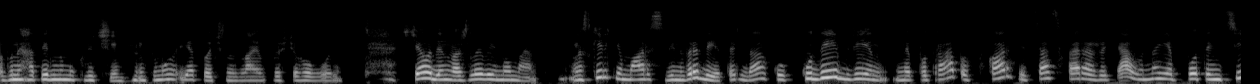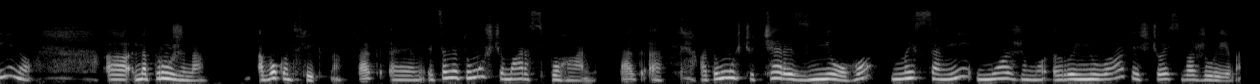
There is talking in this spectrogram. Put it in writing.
в негативному ключі. Тому я точно знаю, про що говорю. Ще один важливий момент. Оскільки Марс він вредитель, да, куди б він не потрапив в карті, ця сфера життя вона є потенційно напружена або конфліктна. Так? Ем, і це не тому, що Марс поганий так? а тому, що через нього ми самі можемо руйнувати щось важливе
